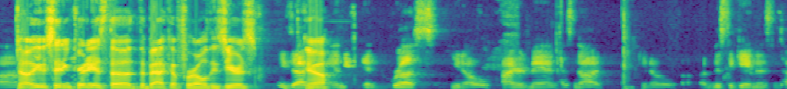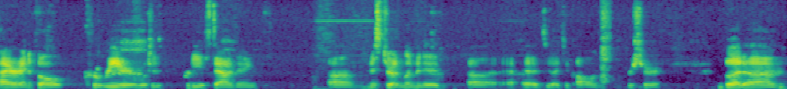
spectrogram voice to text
Um, no, you're sitting pretty as the the backup for all these years. Exactly. Yeah. And, and, Russ, you know, Iron Man has not, you know, missed a game in his entire NFL career, which is pretty astounding. Um, Mr. Unlimited, uh, as you like to call him, for sure. But um,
